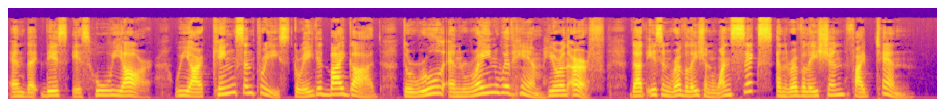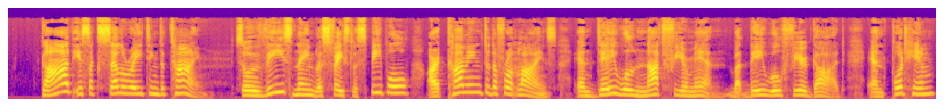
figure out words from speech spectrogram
And that this is who we are. We are kings and priests created by God to rule and reign with him here on earth. That is in Revelation 1 6 and Revelation 5:10. God is accelerating the time. So these nameless, faceless people are coming to the front lines, and they will not fear men, but they will fear God and put Him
